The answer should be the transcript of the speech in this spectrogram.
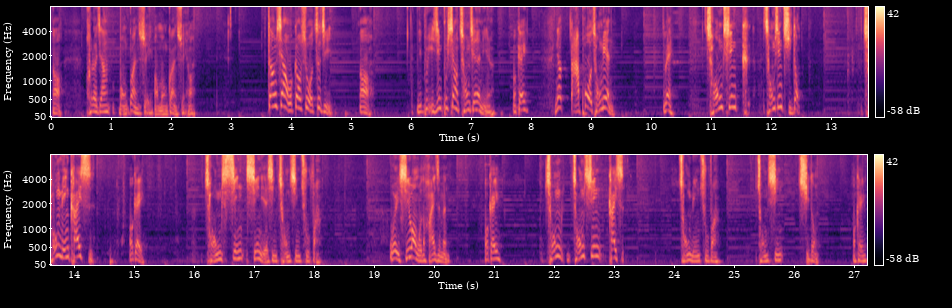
啊。回到家猛灌水啊，猛灌水啊。当下我告诉我自己，哦，你不已经不像从前的你了，OK？你要打破重练，对不对？重新重新启动，从零开始，OK？重新心里的心重新出发。我也希望我的孩子们，OK？从重新开始，从零出发，重新启动，OK？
